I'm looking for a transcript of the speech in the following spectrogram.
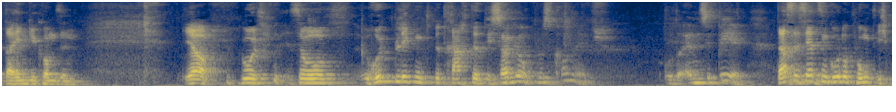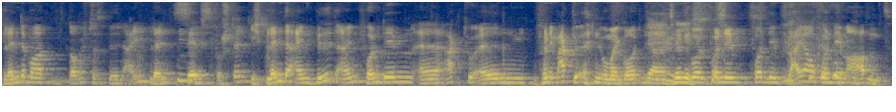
äh, dahin gekommen sind. Ja, gut, so rückblickend betrachtet, Ich sage ja auch bloß Carnage. Oder MCB. das ist jetzt ein guter Punkt. Ich blende mal, darf ich das Bild einblenden? Selbstverständlich. Ich blende ein Bild ein von dem äh, aktuellen, von dem aktuellen, oh mein Gott, Ja, natürlich. Von, von, dem, von dem Flyer von dem Abend.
